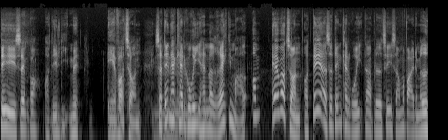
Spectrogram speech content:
december, og det er lige med Everton. Så den her kategori handler rigtig meget om Everton, og det er altså den kategori, der er blevet til i samarbejde med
